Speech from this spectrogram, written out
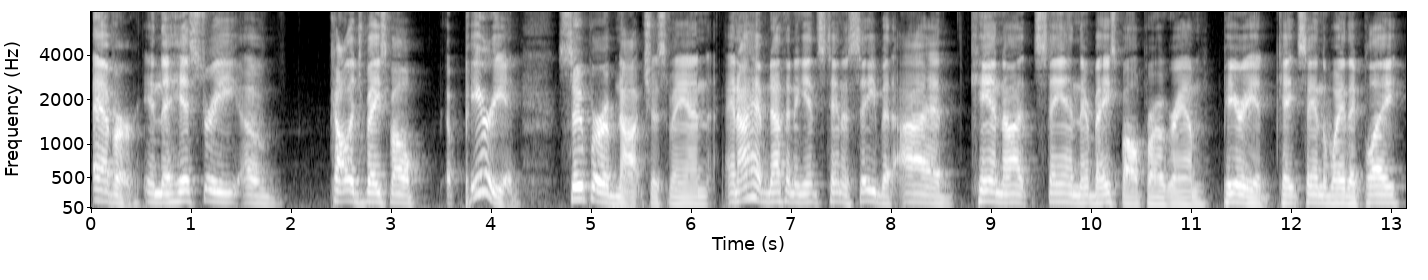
ever in the history of college baseball, period. Super obnoxious, man. And I have nothing against Tennessee, but I cannot stand their baseball program, period. Can't stand the way they play.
